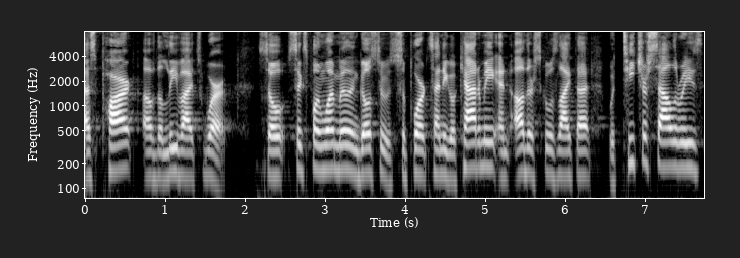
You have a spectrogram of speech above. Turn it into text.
as part of the Levites' work. So 6.1 million goes to support San Diego Academy and other schools like that with teacher salaries,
